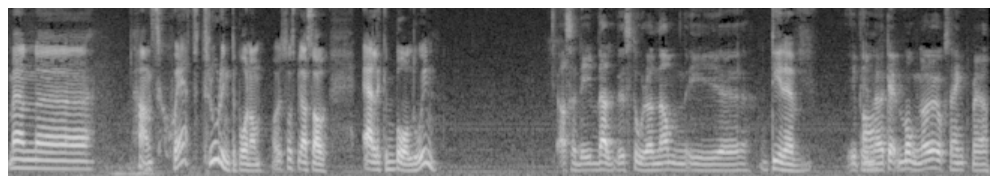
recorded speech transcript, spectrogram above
Men eh, hans chef tror inte på honom. och Som spelas av Alec Baldwin. Alltså det är väldigt stora namn i, eh, Det är det i filmen. Okej, Många har ju också hängt med.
